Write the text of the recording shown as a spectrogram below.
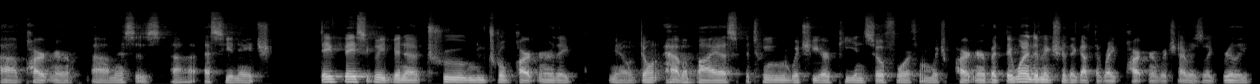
uh, partner. Um, this is uh, SC&H. They've basically been a true neutral partner. They, you know, don't have a bias between which ERP and so forth and which partner, but they wanted to make sure they got the right partner, which I was like really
